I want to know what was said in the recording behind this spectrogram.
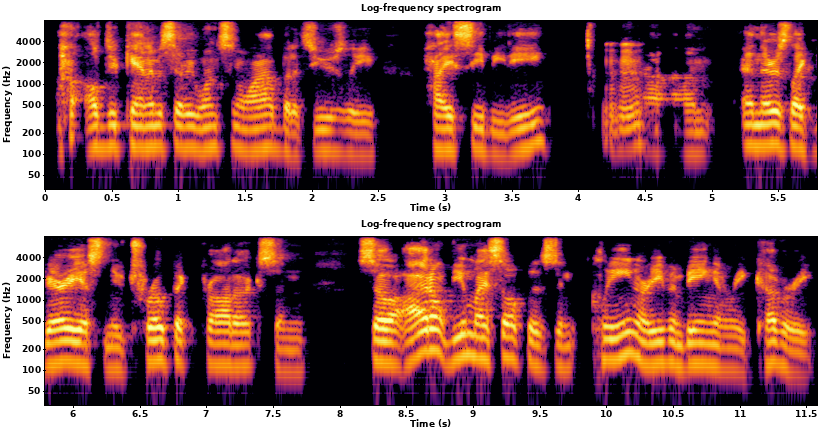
I'll do cannabis every once in a while, but it's usually high CBD. Mm-hmm. Um, and there's like various nootropic products, and so I don't view myself as in clean or even being in recovery.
